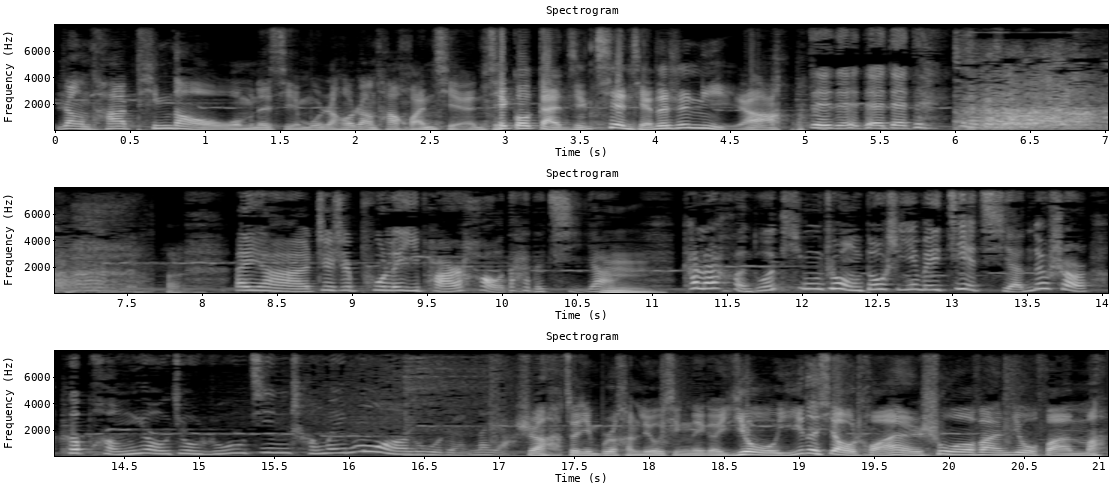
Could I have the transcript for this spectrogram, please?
让他听到我们的节目，然后让他还钱，结果感情欠钱的是你呀、对对对对对。哎呀，这是铺了一盘好大的棋呀！嗯，看来很多听众都是因为借钱的事儿和朋友，就如今成为陌路人了呀。是啊，最近不是很流行那个友谊的小船，说翻就翻吗？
